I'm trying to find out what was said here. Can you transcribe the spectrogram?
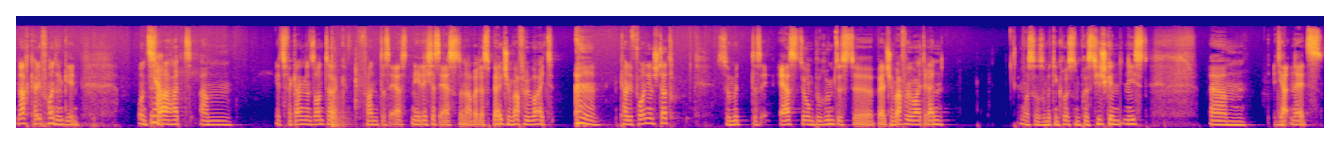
Nach Kalifornien gehen. Und Ja. zwar hat am jetzt vergangenen Sonntag fand das erste, nee, nicht das erste, sondern aber das Belgian Waffle Ride Kalifornien statt. Somit das erste und berühmteste Belgian Waffle Ride Rennen, was so mit den größten Prestige genießt. Ähm, die hatten ja jetzt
